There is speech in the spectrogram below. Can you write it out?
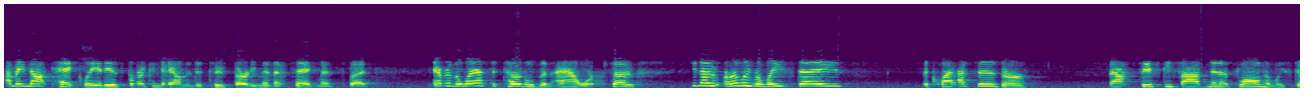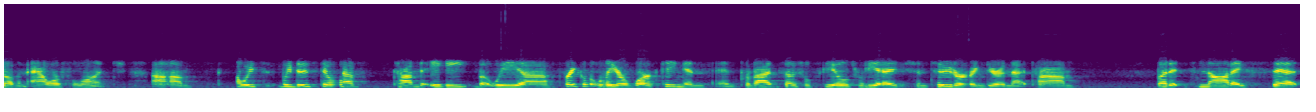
I mean, not technically, it is broken down into two 30 minute segments, but nevertheless, it totals an hour. So, you know, early release days, the classes are about 55 minutes long, and we still have an hour for lunch. Um, we we do still have time to eat, but we uh, frequently are working and, and provide social skills, remediation, tutoring during that time. But it's not a set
